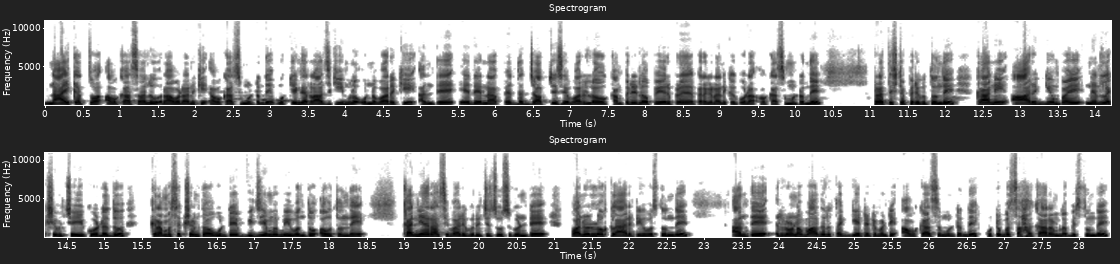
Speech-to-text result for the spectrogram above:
నాయకత్వ అవకాశాలు రావడానికి అవకాశం ఉంటుంది. ముఖ్యంగా రాజకీయంలో ఉన్నవారికి, అంతే ఏదైనా పెద్ద జాబ్ చేసే వారిలో కంపెనీలో పేరు పె పెరగడానికి కూడా అవకాశం ఉంటుంది. ప్రతిష్ట పెరుగుతుంది. కానీ ఆరోగ్యంపై నిర్లక్ష్యం చేయకూడదు. క్రమశిక్షణతో ఉంటే విజయం మీ వంతు అవుతుంది. కన్యా రాశి వారి గురించి చూసుకుంటే, పనుల్లో క్లారిటీ వస్తుంది. అంతే రుణ బాధలు తగ్గేటటువంటి అవకాశం ఉంటుంది. కుటుంబ సహకారం లభిస్తుంది.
